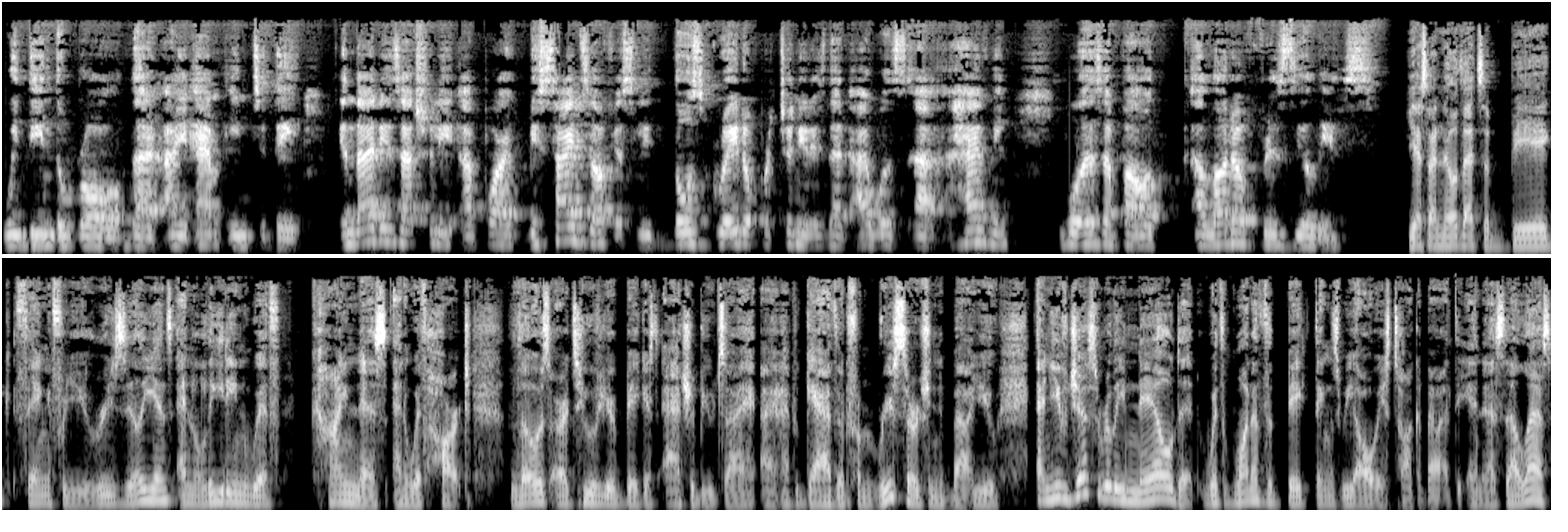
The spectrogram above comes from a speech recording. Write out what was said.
within the role that I am in today. And that is actually a part, besides obviously those great opportunities that I was uh, having, was about a lot of resilience. Yes, I know that's a big thing for you. Resilience and leading with kindness and with heart. Those are two of your biggest attributes I, I, have gathered from researching about you. And you've just really nailed it with one of the big things we always talk about at the NSLS,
